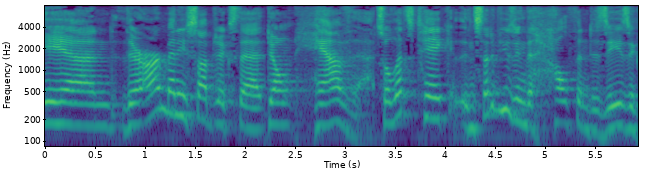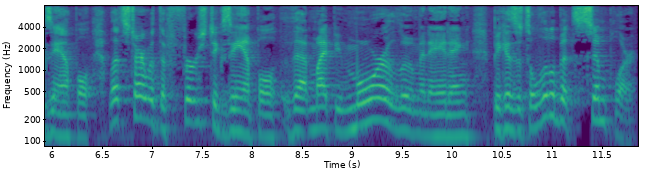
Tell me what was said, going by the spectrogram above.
And there are many subjects that don't have that. So let's take, instead of using the health and disease example, let's start with the first example that might be more illuminating because it's a little bit simpler.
